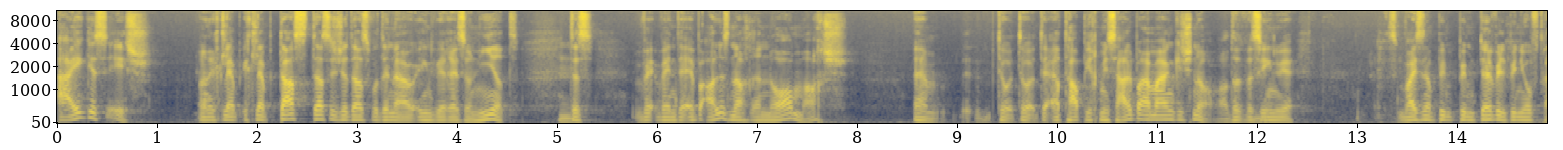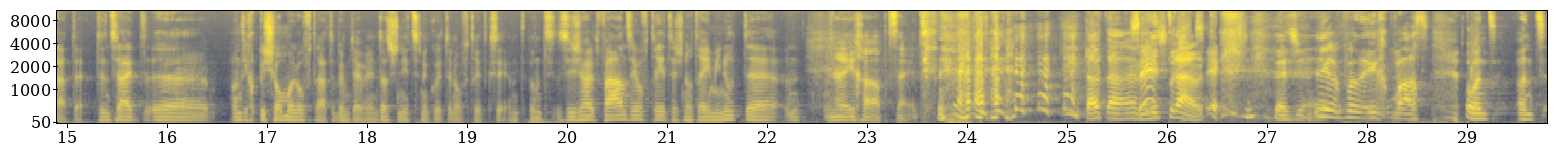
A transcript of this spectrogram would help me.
Eigens ist. Und ich glaube, ich glaub, das, das ist ja das, was dann auch irgendwie resoniert. Hm. Dass, we- wenn du eben alles nach einer Norm machst, ähm, da, da, da ertappe ich mich selber auch manchmal noch. Oder was Hm. irgendwie, ich weiß noch, beim, beim Devil bin ich auftreten. Dann sagt, äh, und ich bin schon mal auftreten beim Devil. Und das ist nicht so ein guter Auftritt gewesen. Und, und es ist halt Fernsehauftritt, hast noch drei Minuten. Und Nein, ich habe abgesagt. das da haben wir nicht Siehst du? traut. Das ist, äh, Ich, mach's. Und, und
